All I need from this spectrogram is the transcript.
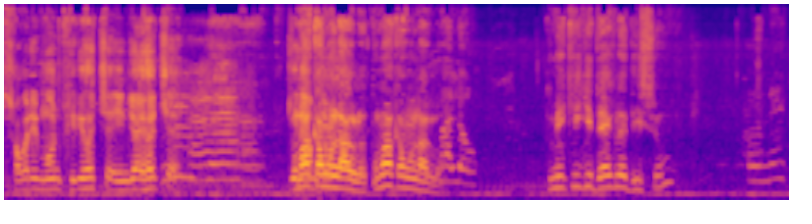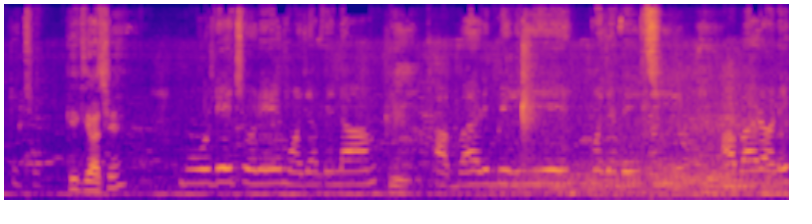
সবারই মন ফ্রি হচ্ছে এনজয় হচ্ছে? কি তোমার কেমন লাগল? তোমার কেমন লাগল? ভালো। তুমি কি কি দেখলে দৃশ্য অনেক কিছু। কি কি আছে? বোর্ডে চড়ে মজা পেলাম। আবার বেরিয়ে মজা পেয়েছি। আবার অনেক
